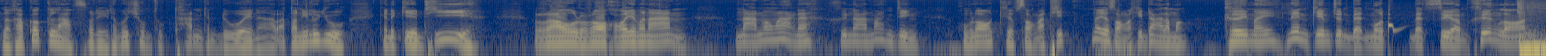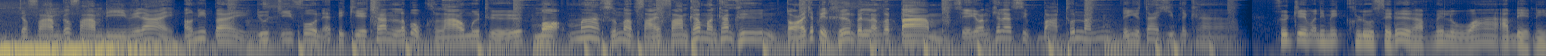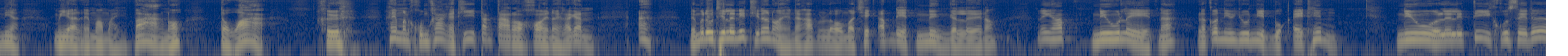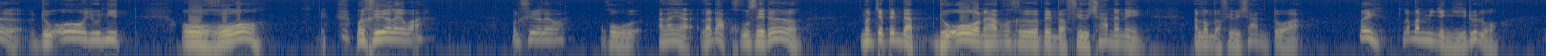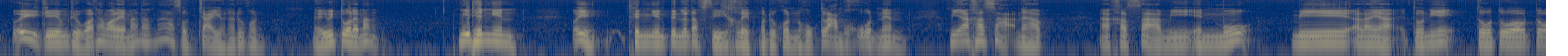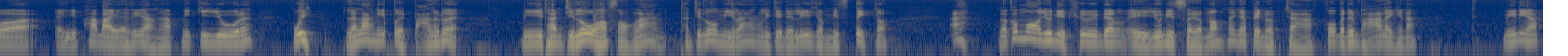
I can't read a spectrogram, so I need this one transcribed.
เอาละครับก็กราบสวัสดีท่านผู้ชมทุกท่านกันด้วยนะครับอตอนนี้เราอยู่กันในเกมที่เรารอคอยกันมานาน นานมากๆนะ คือนานมากจริงๆ ผมรอเกือบ 2 อาทิตย์ น่าจะ 2 อาทิตย์ได้แล้วมั้ง เคยไหมเล่นเกมจนแบตหมด แบตเสื่อม เครื่องร้อน จะฟาร์มก็ฟาร์มดีไม่ได้ เอานี่ไป UG Phone Application ระบบคลาวด์มือถือ เหมาะมากสำหรับสายฟาร์มข้ามวันข้ามคืน ต่อให้จะปิดเครื่องเป็นแล้วก็ตาม เสียกันแค่ละสิบาทเท่านั้นเดี๋ยวอยู่ใต้คลิปนะครับ คือเกม Anime Crusader ครับ ไม่รู้ว่าอัปเดตนี้เนี่ย มีอะไรมาใหม่บ้างเนาะแต่ว่าคือให้มันคุ้มค่ากับที่ตั้งตารอคอยหน่อยแล้วกันอะเดี๋ยวมาดูทีละนิดทีละหน่อยนะครับ เรามาเช็คอัปเดต 1 กันเลยเนาะนี่ครับ New Rate นะ แล้วก็ New Unit บวก Item New Reality Crusader Duo Unit โอ้โห มันคืออะไรวะ มันคืออะไรวะ โอ้โห อะไรอะระดับ Crusader มันจะเป็นแบบดูโอนะครับ ก็คือเป็นแบบฟิวชั่นนั่นเอง อารมณ์แบบฟิวชั่นตัว เฮ้ย แล้วมันมีอย่างนี้ด้วยหรอ เฮ้ย เกมถือว่าทำอะไรมาน่าน่าสนใจอยู่นะทุกคน ไหนมีตัวอะไรบ้าง มีเทนเงินเฮ้ย เทนเงินเป็นระดับซีเคลตว่ะทุกคน โอ้โห กล้ามโคตรแน่น มีอาคาสะนะครับ อาคาสะมีเอ็นมุ มีอะไรอะ ตัวนี้ ตัวตัวตัวไอ้ผ้าใบอะไรทุกอย่างนะครับ มีกิยูนะ อุ้ย แล้วร่างนี้เปิดปาแล้วด้วย มีทันจิโร่ครับสองร่าง ทันจิโร่มีร่าง l ีเจเดอรี่กับมิสติกเนาะ อะ แล้วก็มอยูนิตคือเดิมเอยูนิตเสริมเนาะน่าจะเป็นแบบจากพวก b บ t เทิลพาอะไรอย่างเงี้ยนะ มีนี่ครับ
